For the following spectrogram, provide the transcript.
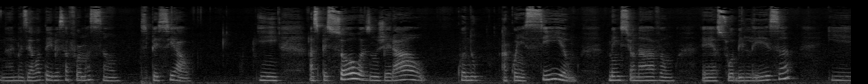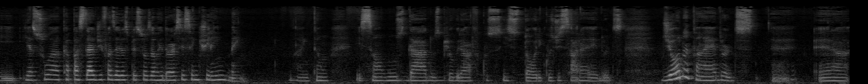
né? mas ela teve essa formação especial. E as pessoas, no geral, quando a conheciam, mencionavam é, a sua beleza e, e a sua capacidade de fazer as pessoas ao redor se sentirem bem. Né? Então, esses são alguns dados biográficos e históricos de Sarah Edwards. Jonathan Edwards é, era,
